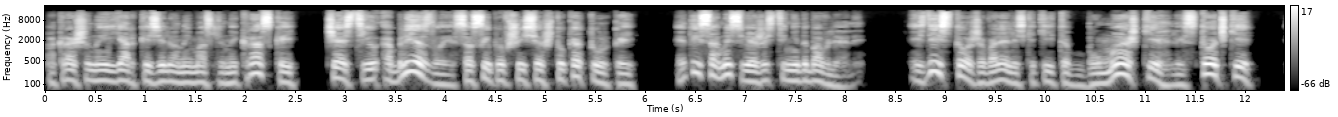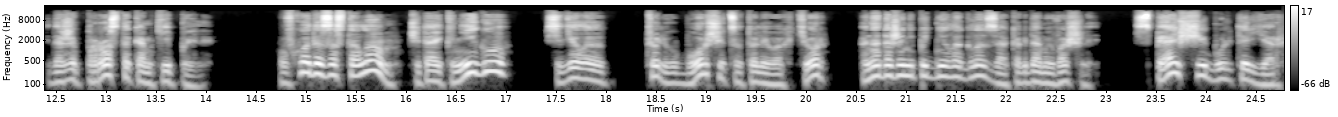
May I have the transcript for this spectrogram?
покрашенные ярко-зеленой масляной краской, частью облезлые, с штукатуркой, этой самой свежести не добавляли. И здесь тоже валялись какие-то бумажки, листочки и даже просто комки пыли. У входа за столом, читая книгу, сидела то ли уборщица, то ли вахтер. Она даже не подняла глаза, когда мы вошли. Спящий бультерьер,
